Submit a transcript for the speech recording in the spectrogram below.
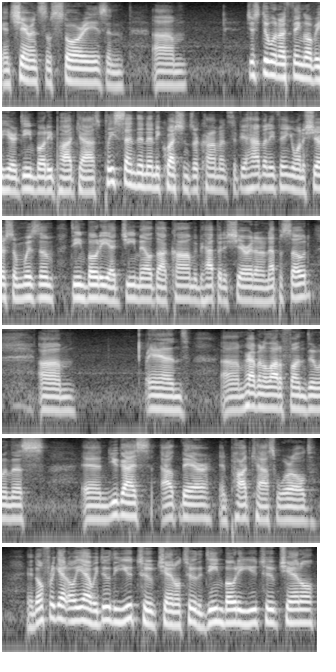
and sharing some stories and um, just doing our thing over here, Dean Bodie Podcast. Please send in any questions or comments. If you have anything, you want to share some wisdom, deanbodie at gmail.com. We'd be happy to share it on an episode. Um, and um, we're having a lot of fun doing this. And you guys out there in podcast world, and don't forget, oh yeah, we do the YouTube channel too, the Dean Bodie YouTube channel,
